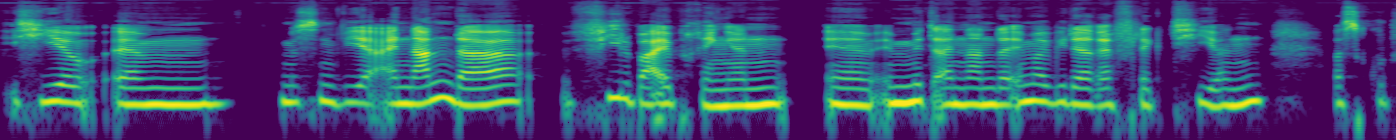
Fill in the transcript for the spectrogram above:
hier ähm, müssen wir einander viel beibringen, äh, im Miteinander immer wieder reflektieren, was gut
